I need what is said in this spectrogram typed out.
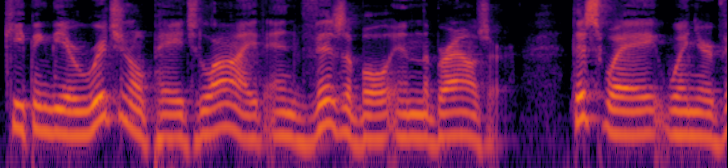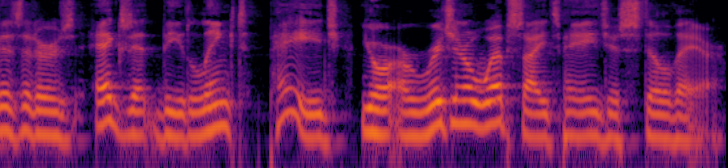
keeping the original page live and visible in the browser. This way, when your visitors exit the linked page, your original website's page is still there.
